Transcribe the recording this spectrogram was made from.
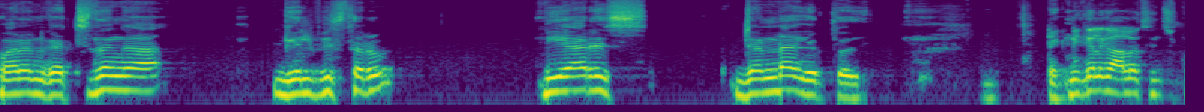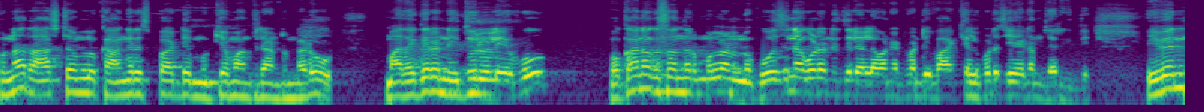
వాళ్ళని ఖచ్చితంగా గెలిపిస్తారు. బీఆర్ఎస్ జెండా ఎగురుతుంది. టెక్నికల్గా ఆలోచించుకున్న రాష్ట్రంలో కాంగ్రెస్ పార్టీ ముఖ్యమంత్రి అంటున్నాడు. మా దగ్గర నిధులు లేవు. ఒకనొక సందర్భంలో నన్ను కోసినా కూడా నిధులు వెళ్ళవనేటువంటి వ్యాఖ్యలు కూడా చేయడం జరిగింది. ఈవెన్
